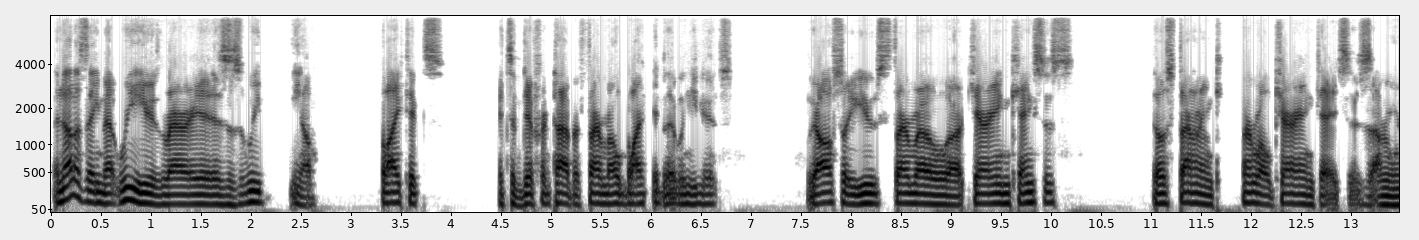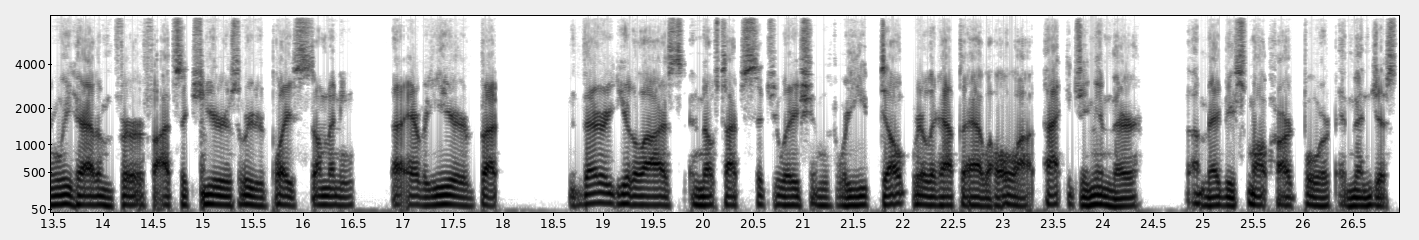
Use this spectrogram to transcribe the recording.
another thing that we use, Mary, is, is we, you know, blankets. It's a different type of thermo blanket that we use. We also use thermo uh, carrying cases. Those thermo, thermal carrying cases, I mean, we had them for five, six years. We replaced so many uh, every year, but they're utilized in those types of situations where you don't really have to have a whole lot of packaging in there, uh, maybe small cardboard, and then just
